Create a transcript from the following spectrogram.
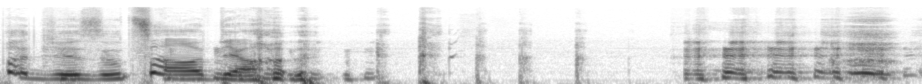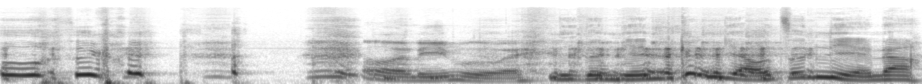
判决书超屌的，哦，这个。哦，离谱哎！你的年羹尧真年呐！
